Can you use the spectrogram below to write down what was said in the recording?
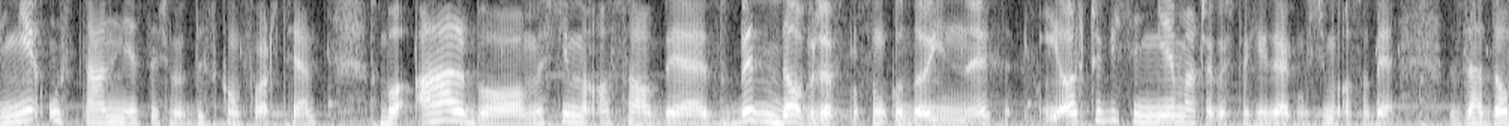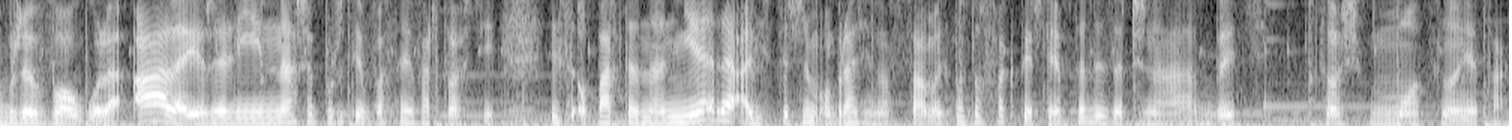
nieustannie jesteśmy w dyskomforcie, bo albo myślimy o sobie zbyt dobrze w stosunku do innych i oczywiście nie ma czegoś takiego, jak myślimy o sobie za dobrze w ogóle, ale jeżeli nasze poczucie własnej wartości jest oparte na nierealistycznym obrazie nas samych, no to faktycznie wtedy zaczyna być coś mocno nie tak.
